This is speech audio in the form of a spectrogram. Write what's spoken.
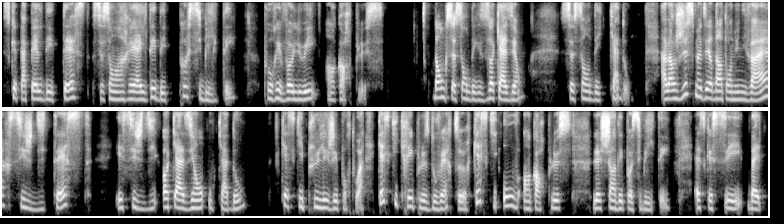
ce que tu appelles des tests, ce sont en réalité des possibilités pour évoluer encore plus. Donc, ce sont des occasions, ce sont des cadeaux. Alors, juste me dire dans ton univers, si je dis test et si je dis occasion ou cadeau, qu'est-ce qui est plus léger pour toi? Qu'est-ce qui crée plus d'ouverture? Qu'est-ce qui ouvre encore plus le champ des possibilités? Est-ce que c'est d'être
